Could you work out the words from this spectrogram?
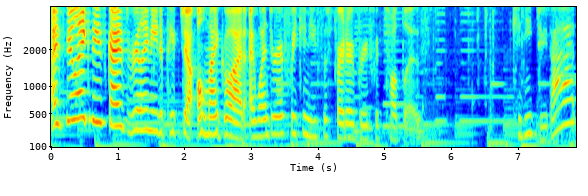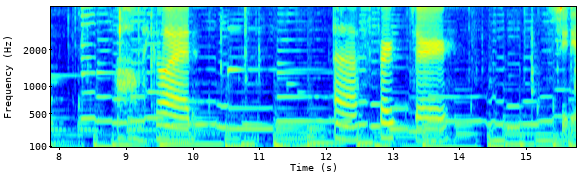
I feel like these guys really need a picture. Oh my god, I wonder if we can use the photo booth with toddlers. Can you do that? Oh my god. Uh, photo studio.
